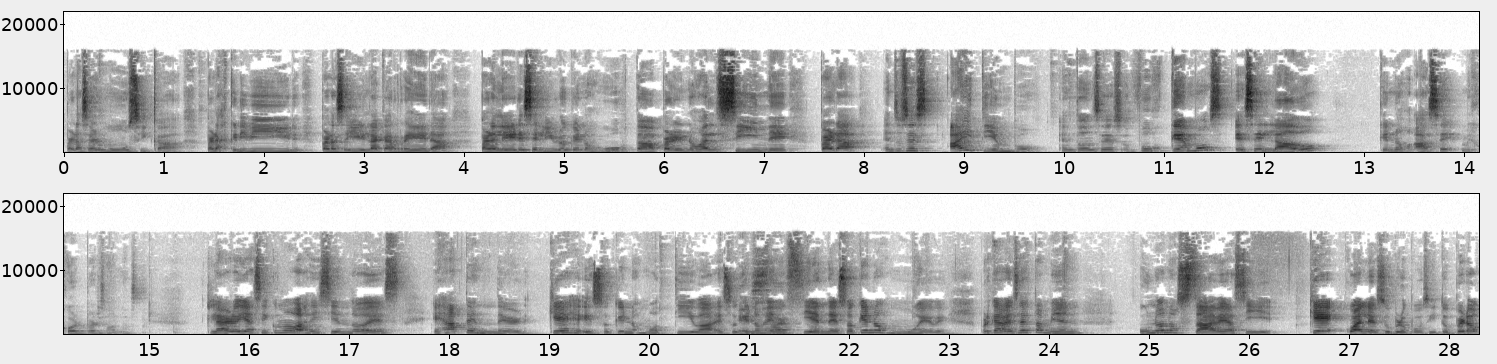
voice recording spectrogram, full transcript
para hacer música, para escribir, para seguir la carrera, para leer ese libro que nos gusta, para irnos al cine, para... Entonces hay tiempo. Entonces busquemos ese lado que nos hace mejor personas. Claro, y así como vas diciendo es es atender qué es eso que nos motiva, eso que nos enciende, eso que nos mueve. Porque a veces también uno no sabe así qué, cuál es su propósito, pero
